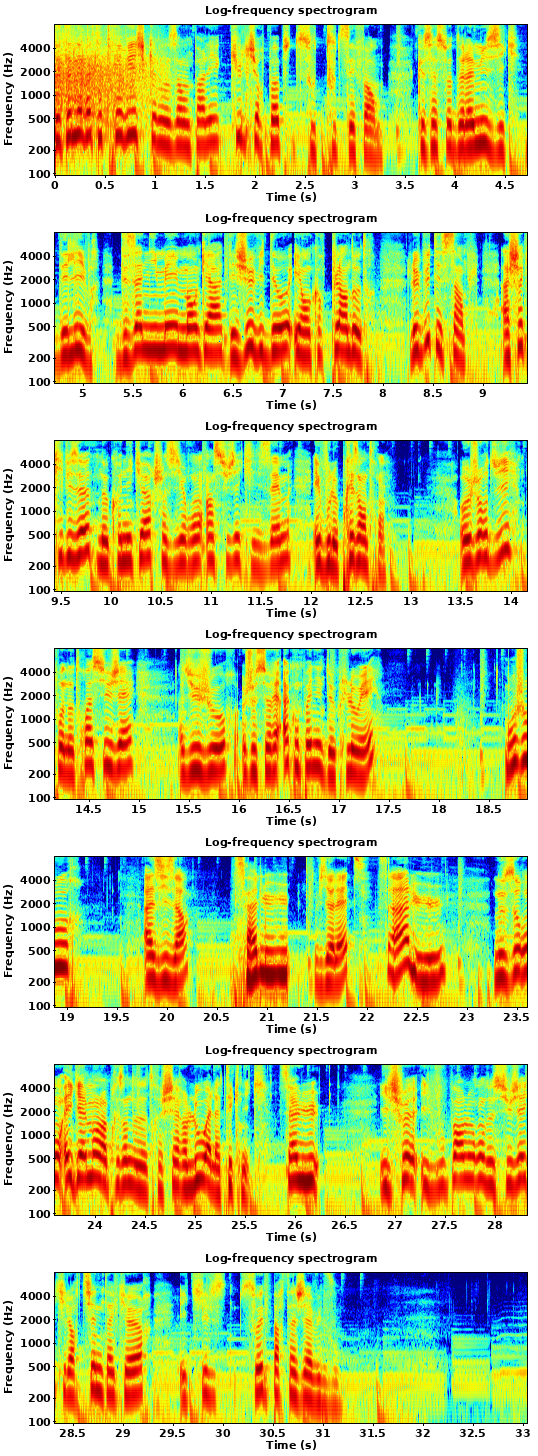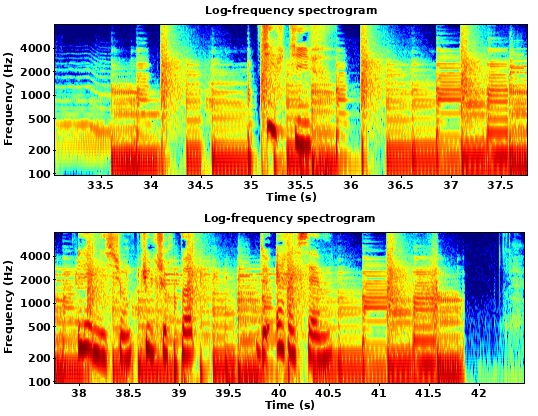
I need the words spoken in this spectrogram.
Cette année va être très riche car nous allons parler culture pop sous toutes ses formes. Que ce soit de la musique, des livres, des animés, mangas, des jeux vidéo et encore plein d'autres. Le but est simple. À chaque épisode, nos chroniqueurs choisiront un sujet qu'ils aiment et vous le présenteront. Aujourd'hui, pour nos trois sujets du jour, je serai accompagnée de Chloé. Bonjour. Aziza. Salut. Violette. Salut. Nous aurons également la présence de notre cher Lou à la technique. Salut. Ils, ils, vous parleront de sujets qui leur tiennent à cœur et qu'ils souhaitent partager avec vous. Kiff Kiff L'émission Culture Pop de RSM.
